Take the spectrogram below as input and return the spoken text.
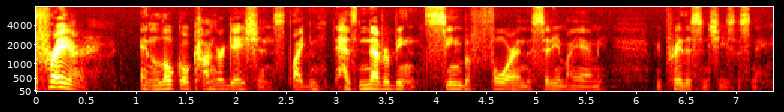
prayer in local congregations like has never been seen before in the city of Miami. We pray this in Jesus' name.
